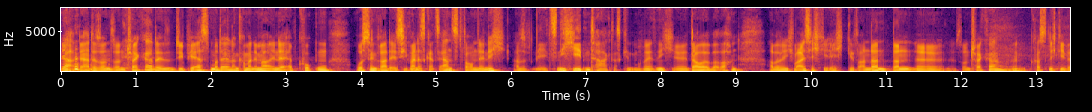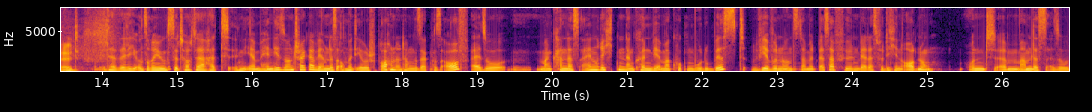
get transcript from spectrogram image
Ja, der hatte so einen, so einen Tracker, ein GPS-Modell, dann kann man immer in der App gucken, wo es denn gerade ist. Ich meine das ganz ernst, warum denn nicht? Also jetzt nicht jeden Tag, das Kind muss man jetzt nicht äh, Dauer überwachen, aber wenn ich weiß, ich, ich gehe wandern, dann äh, so ein Tracker äh, kostet nicht die Welt. Tatsächlich, unsere jüngste Tochter hat in ihrem Handy so einen Tracker. Wir haben das auch mit ihr besprochen und haben gesagt, pass auf, also man kann das einrichten, dann können wir immer gucken, wo du bist. Wir würden uns damit besser fühlen, wäre das für dich in Ordnung? Und ähm, haben das also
